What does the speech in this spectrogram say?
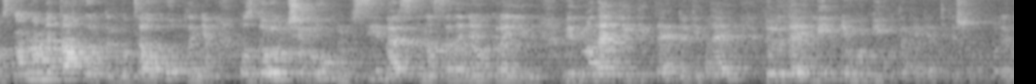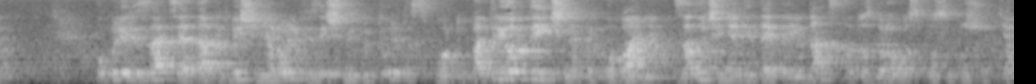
Основна мета хортингу це охоплення оздоровчим рухом всі верстви населення України. Від маленьких дітей до дітей до людей літнього віку, так як я тільки що говорила. Популяризація та підвищення ролі фізичної культури та спорту, патріотичне виховання, залучення дітей та юнацтва до здорового способу життя,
